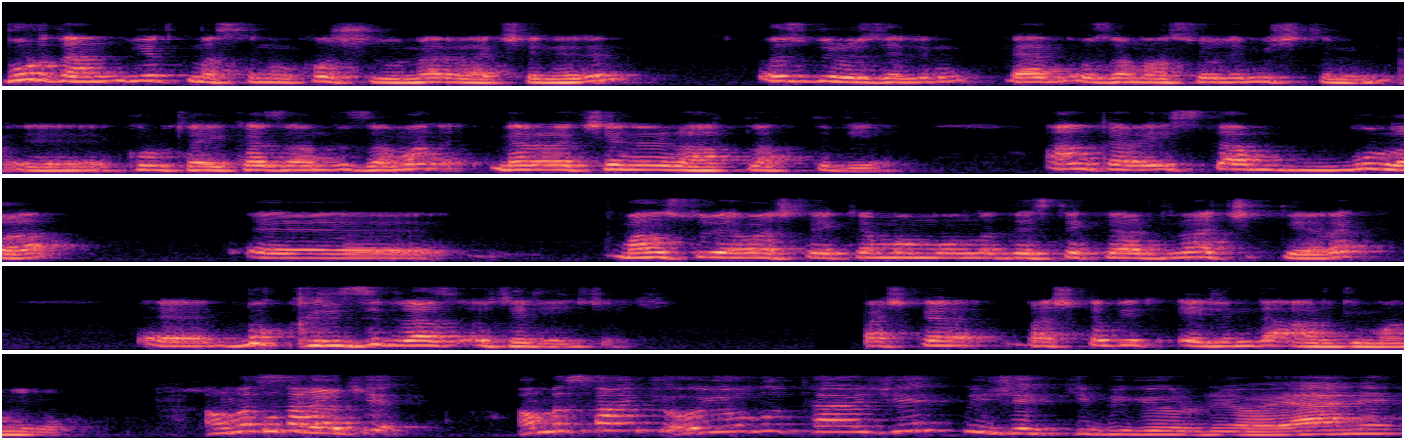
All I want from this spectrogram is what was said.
Buradan yırtmasının koşulu Meral Akşener'in Özgür Özel'in ben o zaman söylemiştim e, kurultayı kazandığı zaman Meral Akşener'i rahatlattı diye. Ankara İstanbul'a e, Mansur Yavaş'la Ekrem İmamoğlu'na destek verdiğini açıklayarak e, bu krizi biraz öteleyecek. Başka başka bir elinde argümanı yok. Ama Bu sanki ama sanki o yolu tercih etmeyecek gibi görünüyor. Yani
